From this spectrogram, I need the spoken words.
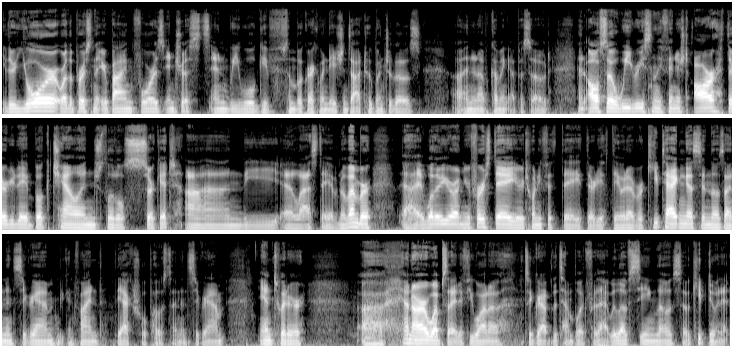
either your or the person that you're buying for's interests and we will give some book recommendations out to a bunch of those uh, in an upcoming episode. And also, we recently finished our 30 day book challenge little circuit on the uh, last day of November. Uh, whether you're on your first day, your 25th day, 30th day, whatever, keep tagging us in those on Instagram. You can find the actual post on Instagram and Twitter. Uh, and our website if you want to to grab the template for that. We love seeing those, so keep doing it.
